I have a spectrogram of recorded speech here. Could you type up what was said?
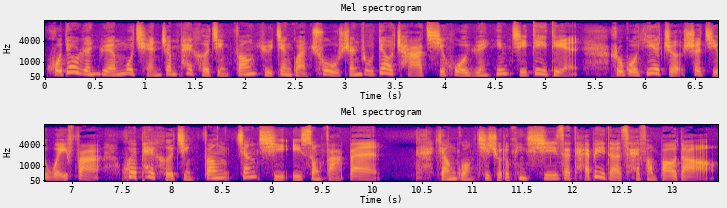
火调人员目前正配合警方与建管处深入调查起火原因及地点。如果业者涉及违法，会配合警方将其移送法办。杨广记者刘聘熙在台北的采访报道。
